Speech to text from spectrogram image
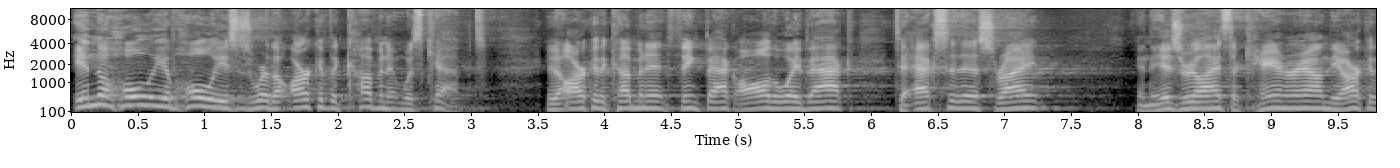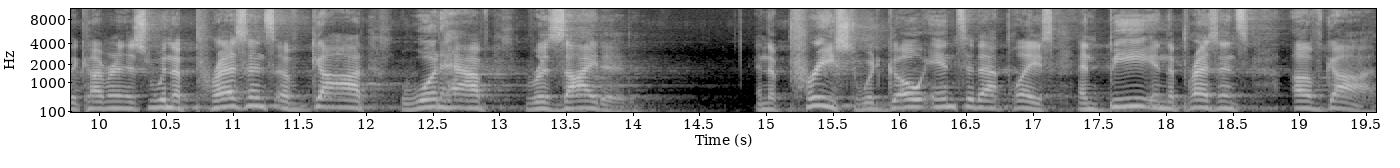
In the holy of holies is where the Ark of the Covenant was kept. The Ark of the Covenant, think back all the way back to Exodus, right? And the Israelites, they're carrying around the Ark of the Covenant. This is when the presence of God would have resided. And the priest would go into that place and be in the presence of God.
